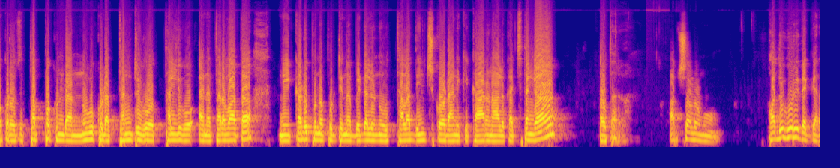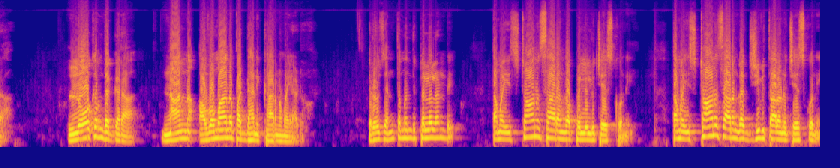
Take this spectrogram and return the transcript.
ఒకరోజు తప్పకుండా నువ్వు కూడా తండ్రివో తల్లివో అయిన తర్వాత నీ కడుపున పుట్టిన బిడ్డలు నువ్వు తలదించుకోవడానికి కారణాలు ఖచ్చితంగా అవుతారు. అప్షలోము పదుగురి దగ్గర లోకం దగ్గర నాన్న అవమానపడ్డానికి కారణమయ్యాడు. ఈరోజు ఎంతమంది పిల్లలండి? తమ ఇష్టానుసారంగా పెళ్ళిళ్ళు చేసుకొని తమ ఇష్టానుసారంగా జీవితాలను చేసుకొని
